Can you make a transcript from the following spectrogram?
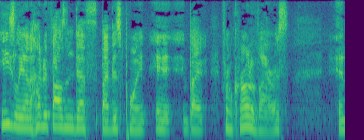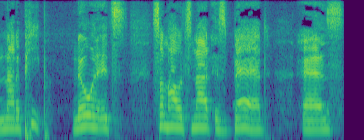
easily at 100,000 deaths by this point eh, by from coronavirus, and not a peep. No, it's somehow it's not as bad as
